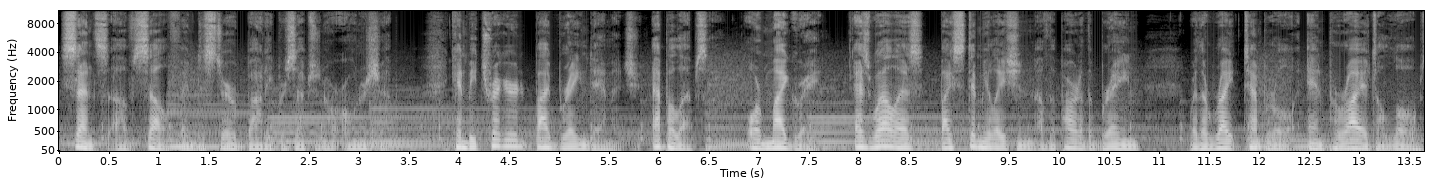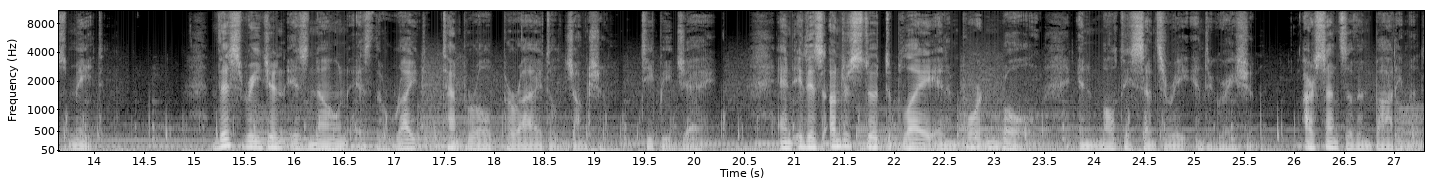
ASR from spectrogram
sense of self and disturbed body perception or ownership, can be triggered by brain damage, epilepsy, or migraine, as well as by stimulation of the part of the brain where the right temporal and parietal lobes meet. This region is known as the right temporal parietal junction, TPJ, and it is understood to play an important role in multisensory integration, our sense of embodiment,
